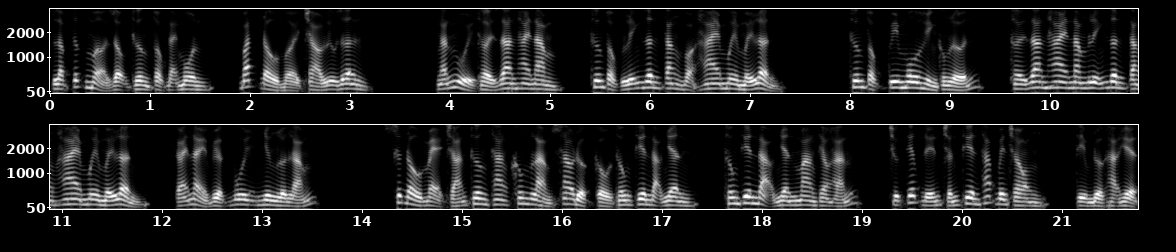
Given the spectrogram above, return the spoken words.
lập tức mở rộng thương tộc đại môn, bắt đầu mời chào lưu dân. Ngắn ngủi thời gian 2 năm, thương tộc lĩnh dân tăng vọt hai mươi mấy lần. Thương tộc quy mô hình không lớn, thời gian 2 năm lĩnh dân tăng hai mươi mấy lần, cái này việc vui nhưng lớn lắm. Sức đầu mẹ chán thương thang không làm sao được cầu thông thiên đạo nhân, thông thiên đạo nhân mang theo hắn, trực tiếp đến chấn thiên tháp bên trong, tìm được hạ hiệt.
